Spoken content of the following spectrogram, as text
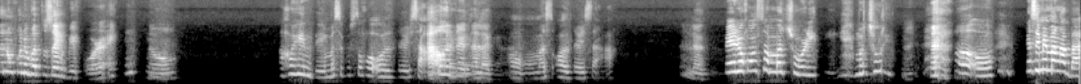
Tanong ko na ba to sa'yo before? I think no. Ako hindi. Mas gusto ko older sa akin. Ah, older talaga. Oo, mas older sa akin. Talaga. Pero kung sa maturity, maturity. Oo. Kasi may mga ba,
